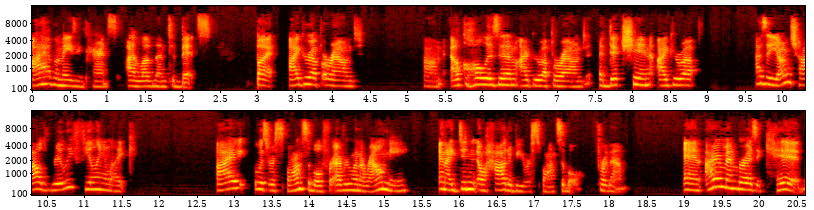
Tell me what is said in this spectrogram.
I have amazing parents. I love them to bits. But I grew up around um, alcoholism. I grew up around addiction. I grew up as a young child really feeling like I was responsible for everyone around me and I didn't know how to be responsible for them. And I remember as a kid,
